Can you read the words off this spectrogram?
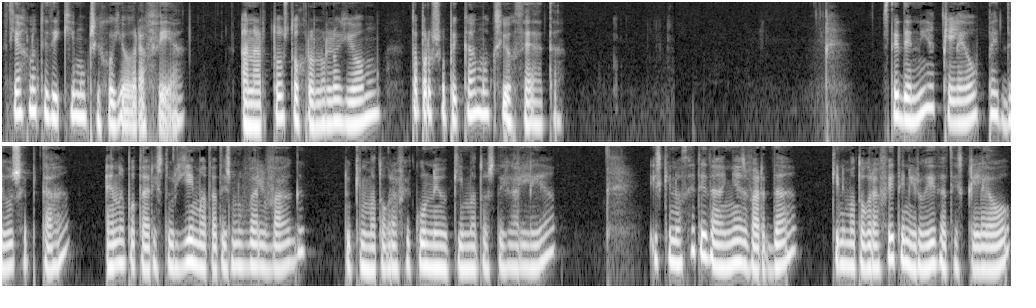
φτιάχνω τη δική μου ψυχογεωγραφία. Αναρτώ στο χρονολόγιό μου τα προσωπικά μου αξιοθέατα. Στην ταινία «Κλέο 5 7», ένα από τα αριστουργήματα της Nouvelle Vague, του κινηματογραφικού νέου κύματος στη Γαλλία, η σκηνοθέτη Δανιές Βαρντά κινηματογραφεί την ηρωίδα της Κλέο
